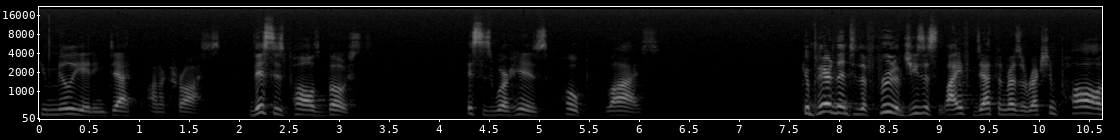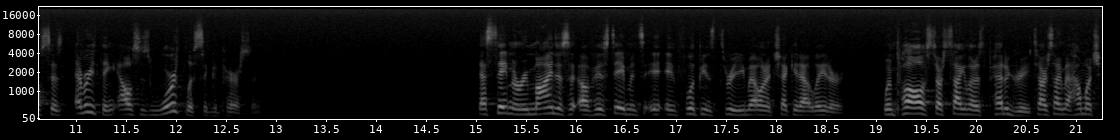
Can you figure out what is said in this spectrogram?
humiliating death on a cross. This is Paul's boast. This is where his hope lies. Compared then to the fruit of Jesus' life, death, and resurrection, Paul says everything else is worthless in comparison. That statement reminds us of his statements in Philippians 3. You might want to check it out later. When Paul starts talking about his pedigree, starts talking about how much,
